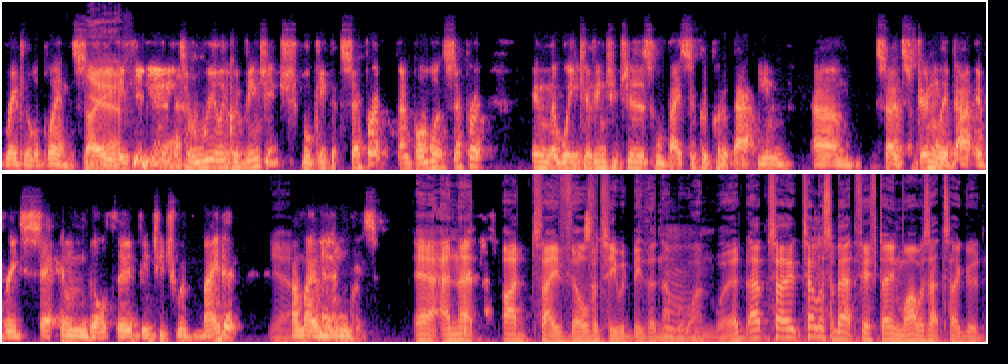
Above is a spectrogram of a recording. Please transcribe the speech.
regular blend. So Yeah. if it's a really good vintage, we'll keep it separate and bottle it separate. In the weaker vintages, we'll basically put it back in. Um, so it's generally about every second or third vintage we've made it yeah. um, over the years. Yeah, and that I'd say velvety would be the number Hmm. one word. Uh, so tell us about 15. Why was that so good?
